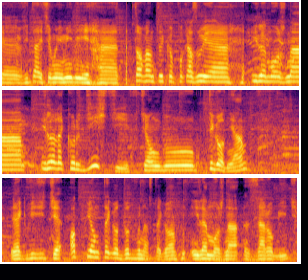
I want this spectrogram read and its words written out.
e, witajcie moi mili. E, To wam tylko pokazuje ile można, ile rekordziści w ciągu tygodnia, jak widzicie od 5 do 12, ile można zarobić.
